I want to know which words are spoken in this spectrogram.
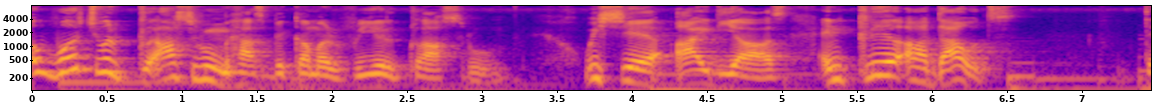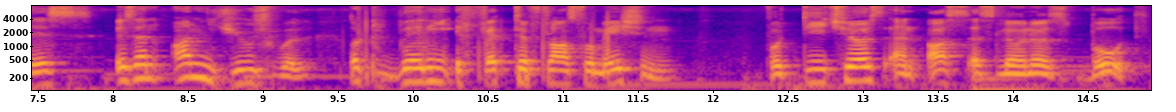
A virtual classroom has become a real classroom we share ideas and clear our doubts. This is an unusual but very effective transformation for teachers and us as learners both.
